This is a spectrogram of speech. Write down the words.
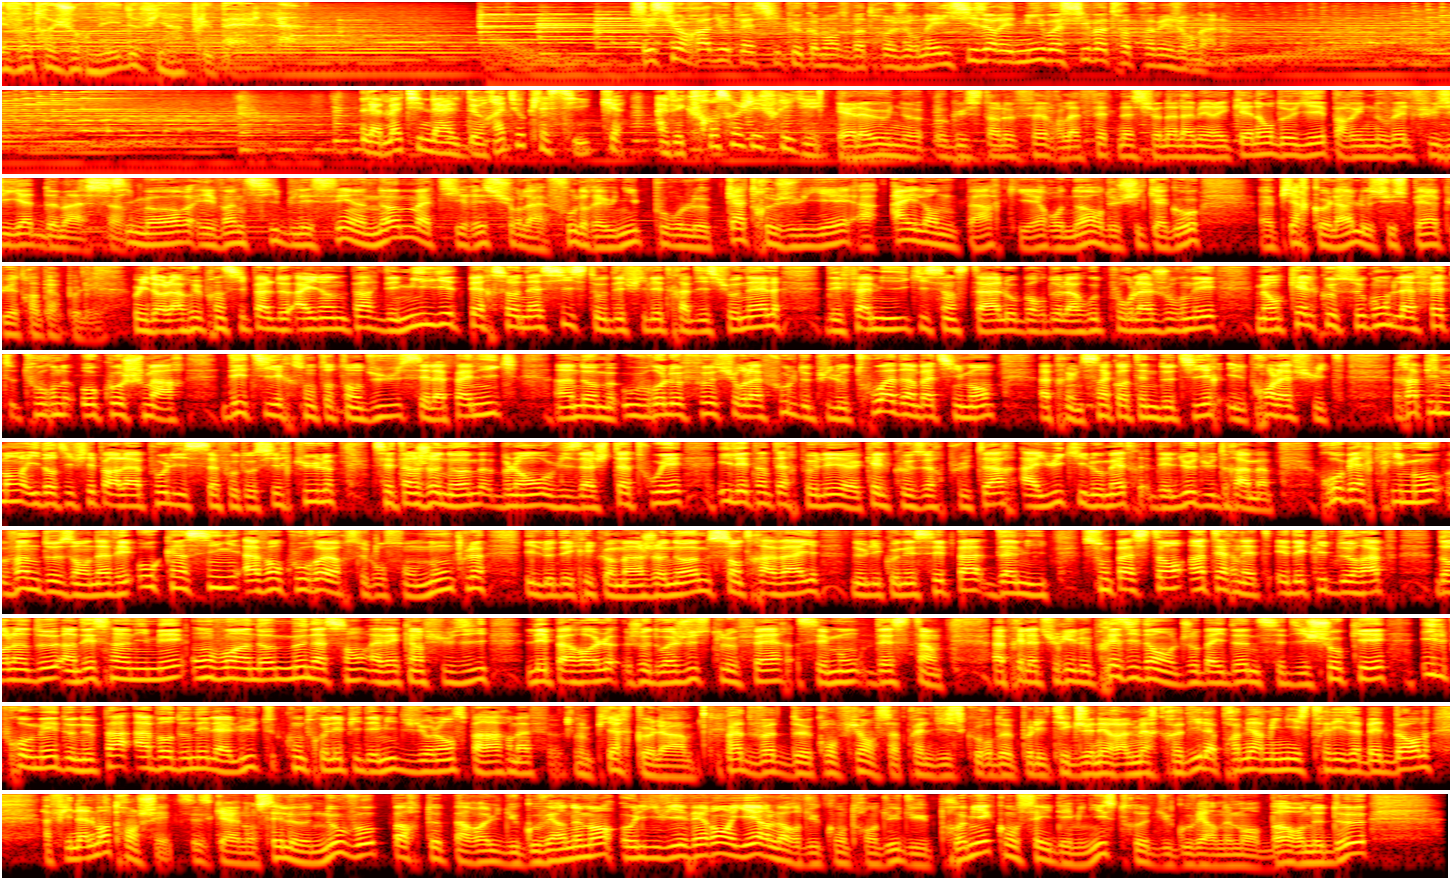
et votre journée devient plus belle. C'est sur Radio Classique que commence votre journée. Il est 6h30, voici votre premier journal. La matinale de Radio Classique avec François Geffrier. Et à la une, Augustin Lefebvre, la fête nationale américaine endeuillée par une nouvelle fusillade de masse. 6 morts et 26 blessés. Un homme a tiré sur la foule réunie pour le 4 juillet à Highland Park, hier au nord de Chicago. Euh, Pierre Collat, le suspect, a pu être interpellé. Oui, dans la rue principale de Highland Park, des milliers de personnes assistent au défilé traditionnel, des familles qui s'installent au bord de la route pour la journée. Mais en quelques secondes, la fête tourne au cauchemar. Des tirs sont entendus, c'est la panique. Un homme ouvre le feu sur la foule depuis le toit d'un bâtiment. Après une cinquantaine de tirs, il prend la fuite. Rapidement identifié par la police, sa photo circule. C'est un jeune homme blanc au visage tatoué. Il est interpellé euh, quelques heures plus tard à 8 km des lieux du drame. Robert Crimo, 22 ans, n'avait aucun signe avant-coureur selon son oncle. Il le décrit comme un jeune homme sans travail, ne lui connaissait pas d'amis. Son passe-temps, Internet et des clips de rap. Dans l'un d'eux, un dessin animé, on voit un homme menaçant avec un fusil. Les paroles, dois juste le faire, c'est mon destin. Après la tuerie, le président Joe Biden s'est dit choqué. Il promet de ne pas abandonner la lutte contre l'épidémie de violence par arme à feu. Pierre Collat. Pas de vote de confiance après le discours de politique générale mercredi. La première ministre Elisabeth Borne a finalement tranché. C'est ce qu'a annoncé le nouveau porte-parole du gouvernement, Olivier Véran, hier lors du compte-rendu du premier conseil des ministres du gouvernement Borne 2.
